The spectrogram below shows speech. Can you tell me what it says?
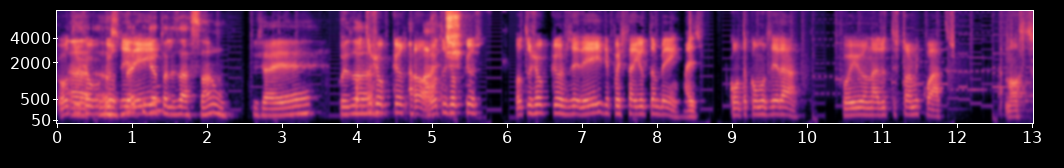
Outro Ah, jogo que eu os packs zerei. de atualização já é coisa. Outro jogo que eu, ó, parte. outro jogo que eu, outro jogo que eu zerei depois saiu também, mas conta como zerar. Foi o Naruto Storm 4. Nossa,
